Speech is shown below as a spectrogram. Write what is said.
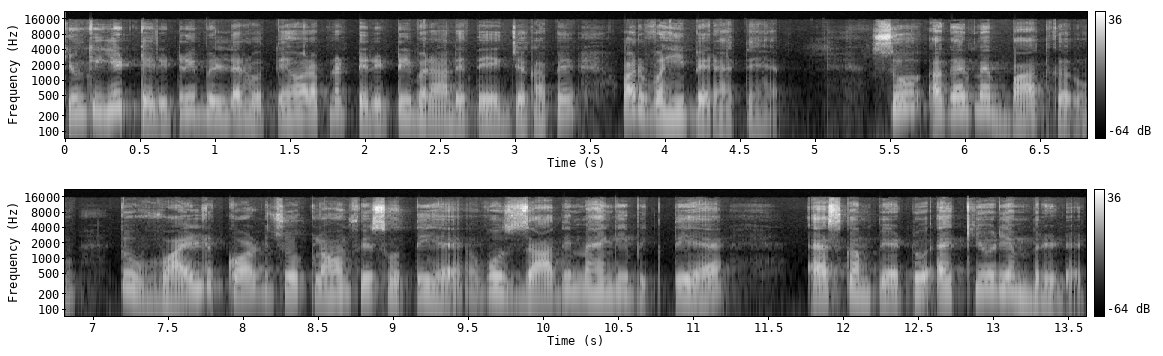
क्योंकि ये टेरिटरी बिल्डर होते हैं और अपना टेरिटरी बना लेते हैं एक जगह पे और वहीं पे रहते हैं। सो so, अगर मैं बात करूँ तो वाइल्ड कॉड जो क्लाउन फ़िश होती है वो ज़्यादा महँगी बिकती है as compare to aquarium breeded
